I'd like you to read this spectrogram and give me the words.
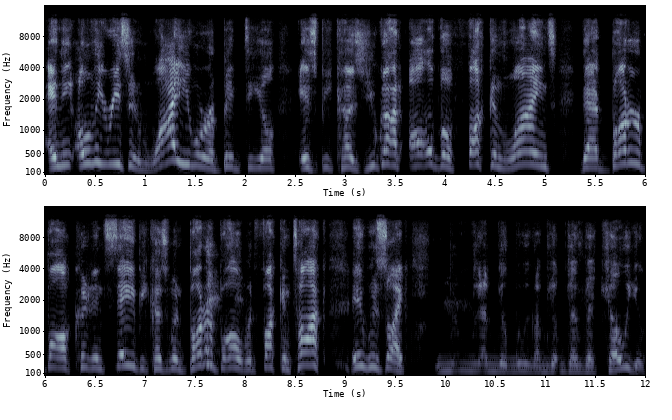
And the only reason why you were a big deal is because you got all the fucking lines that Butterball couldn't say. Because when Butterball would fucking talk, it was like, "Show you."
